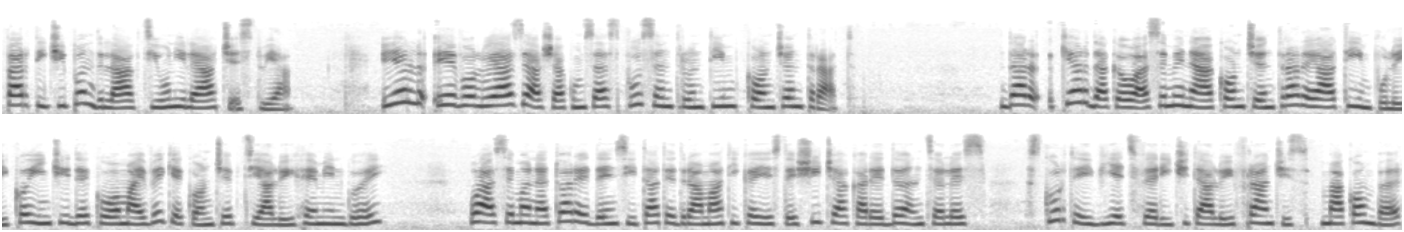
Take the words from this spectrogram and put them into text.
participând la acțiunile acestuia. El evoluează, așa cum s-a spus, într-un timp concentrat. Dar chiar dacă o asemenea concentrare a timpului coincide cu o mai veche concepție a lui Hemingway, o asemănătoare densitate dramatică este și cea care dă înțeles scurtei vieți fericite a lui Francis Macomber.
